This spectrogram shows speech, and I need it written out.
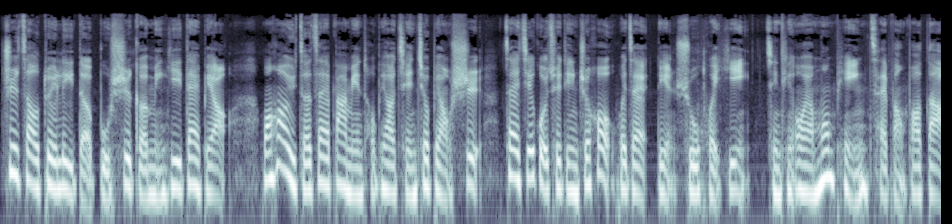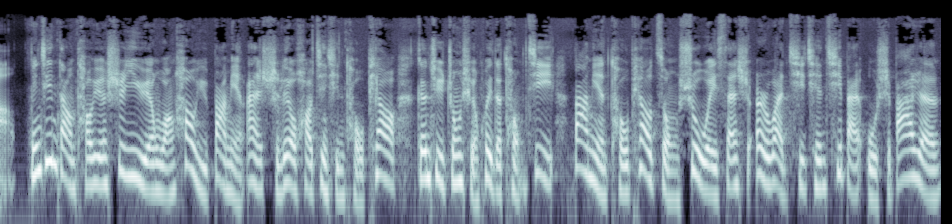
制造对立的不适格民意代表。王浩宇则在罢免投票前就表示，在结果确定之后，会在脸书回应。请听欧阳梦平采访报道。民进党桃园市议员王浩宇罢免案十六号进行投票，根据中选会的统计，罢免投票总数为三十二万七千七百五十八人，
